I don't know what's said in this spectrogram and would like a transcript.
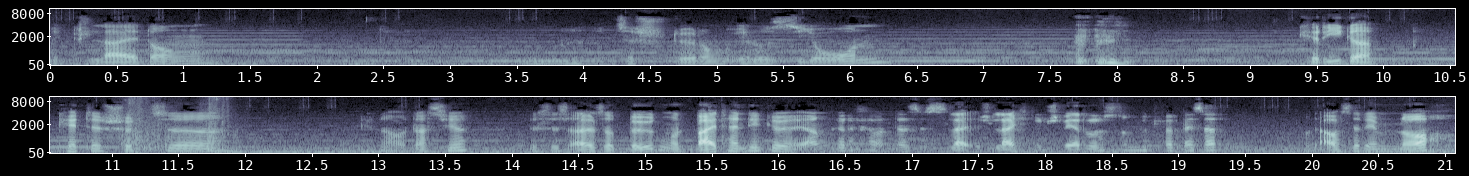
Bekleidung. Zerstörung, Illusion. Krieger. Kette, Schütze. Genau das hier. Das ist also Bögen und beidhändige Angriffe und das ist le leichte und schwere Rüstung mit verbessert. Und außerdem noch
